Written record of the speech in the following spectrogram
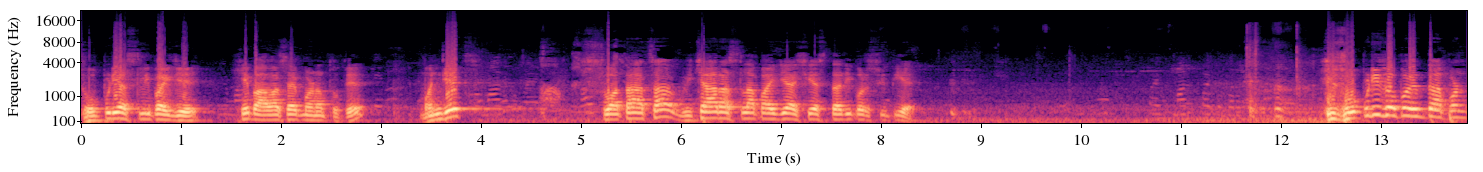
झोपडी असली पाहिजे हे बाबासाहेब म्हणत होते. म्हणजेच स्वतःचा विचार असला पाहिजे अशी असणारी परिस्थिती आहे. ही झोपडी जोपर्यंत आपण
